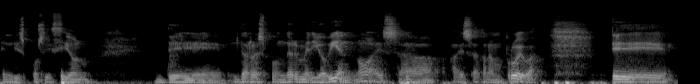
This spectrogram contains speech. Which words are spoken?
en disposición de, responder medio bien ¿no? a, esa, a, esa, gran prueba. Eh,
